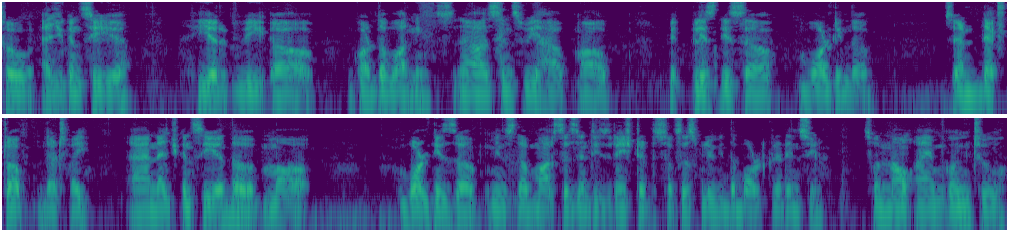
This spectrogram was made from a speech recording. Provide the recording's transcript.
so as you can see here here we uh, got the warning uh, since we have uh, placed this uh, vault in the desktop that's why. And as you can see here the uh, vault is uh, means the mars agent is registered successfully with the vault credential. So now i am going to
